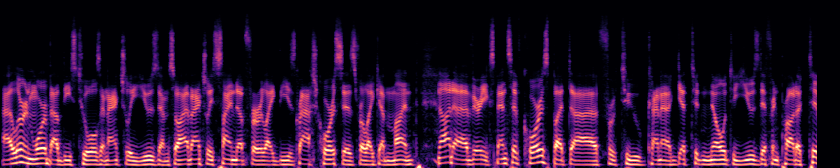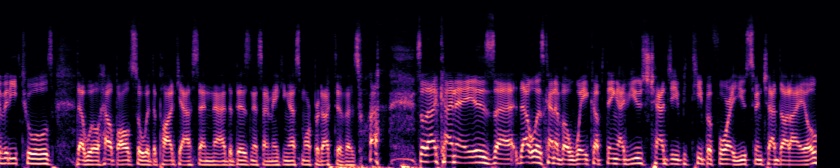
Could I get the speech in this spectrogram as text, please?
I learn more about these tools and actually use them. So I've actually signed up for like these crash courses for like a month. Not a very expensive course, but uh, for to kind of get to know to use different productivity tools that will help also with the podcast and uh, the business and making us more productive as well. so that kind of is uh, that was kind of a wake up thing. I've used ChatGPT before. I used FinChat.io,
